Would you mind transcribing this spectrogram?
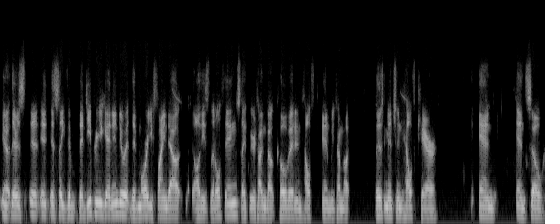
you know there's it, it's like the, the deeper you get into it the more you find out all these little things. Like we were talking about covid and health and we talking about liz mentioned healthcare. And and so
